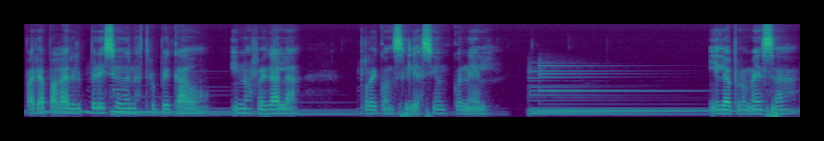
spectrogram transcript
para pagar el precio de nuestro pecado y nos regala reconciliación con Él y la promesa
